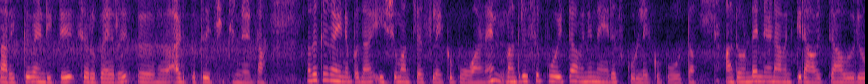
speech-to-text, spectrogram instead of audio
കറിക്ക് വേണ്ടിയിട്ട് ചെറുപയർ അടുപ്പത്ത് വെച്ചിട്ടുണ്ട് കേട്ടോ അതൊക്കെ കഴിഞ്ഞപ്പോൾ ഇതാ ഇഷു മദ്രസിലേക്ക് പോവാണ്. മദ്രസിൽ പോയിട്ട് അവന് നേരെ സ്കൂളിലേക്ക് പോകും കേട്ടോ അതുകൊണ്ട് തന്നെയാണ് അവനക്ക് രാവിലത്തെ ആ ഒരു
